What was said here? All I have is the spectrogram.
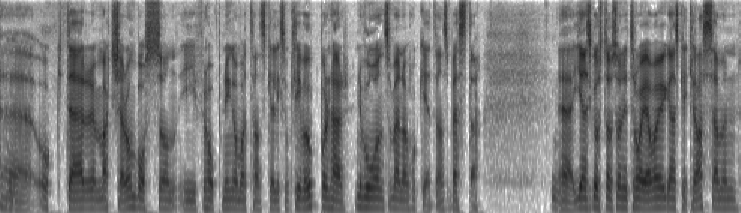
eh, Och där matchar de Bosson i förhoppning om att han ska liksom kliva upp på den här nivån som en av Hockeyettans bästa. Eh, Jens Gustafsson i Troja var ju ganska krass, men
